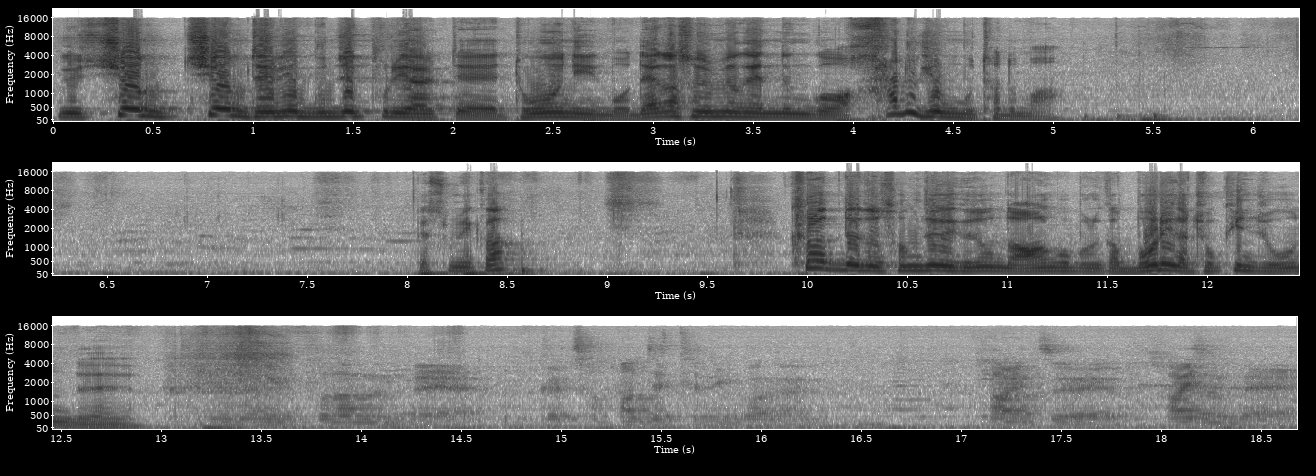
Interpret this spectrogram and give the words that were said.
그 시험 시험 대비 문제 풀이 할 때 도원이 뭐 내가 설명했는 거 하나도 기억 못 하더만. 됐습니까? 그런데도 성적이 그 정도 나오는 거 보니까 머리가 좋긴 좋은데. 분명히 풀었는데 그 첫 번째 틀린 거는 화이트 화이트인데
